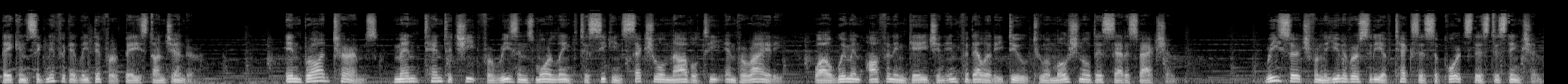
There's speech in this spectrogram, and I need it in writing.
they can significantly differ based on gender. In broad terms, men tend to cheat for reasons more linked to seeking sexual novelty and variety, while women often engage in infidelity due to emotional dissatisfaction. Research from the University of Texas supports this distinction.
